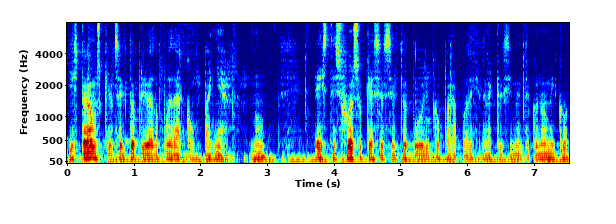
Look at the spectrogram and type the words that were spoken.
y esperamos que el sector privado pueda acompañar este esfuerzo que hace el sector público para poder generar crecimiento económico.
